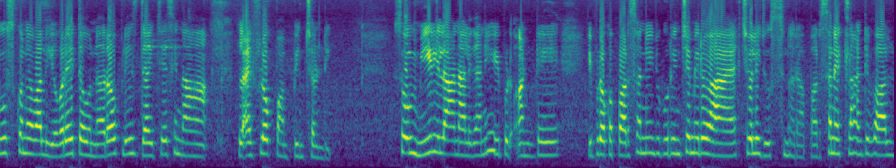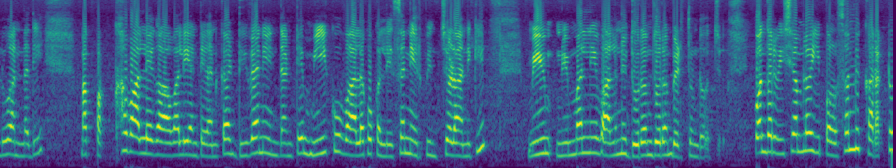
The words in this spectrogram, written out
చూసుకునే వాళ్ళు ఎవరైతే ఉన్నారో ప్లీజ్ దయచేసి నా లైఫ్లోకి పంపించండి. సో మీరు ఇలా అనాలి కానీ ఇప్పుడు అంటే ఇప్పుడు ఒక పర్సన్ గురించే మీరు యాక్చువల్లీ చూస్తున్నారు. ఆ పర్సన్ ఎట్లాంటి వాళ్ళు అన్నది మాకు పక్క వాళ్ళే కావాలి అంటే కనుక డివైన్ ఏంటంటే మీకు వాళ్ళకు ఒక లెసన్ నేర్పించడానికి మీ మిమ్మల్ని వాళ్ళని దూరం దూరం పెడుతుండవచ్చు కొందరు విషయంలో ఈ పర్సన్ మీకు కరెక్ట్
